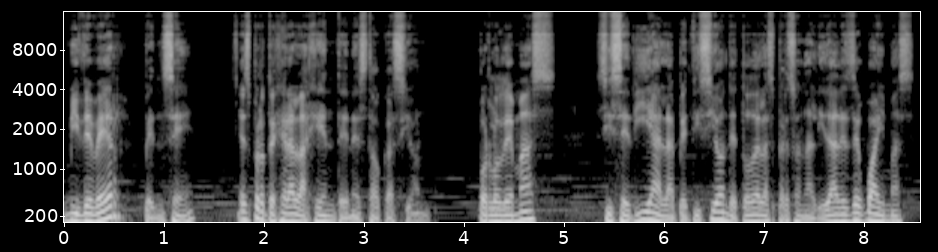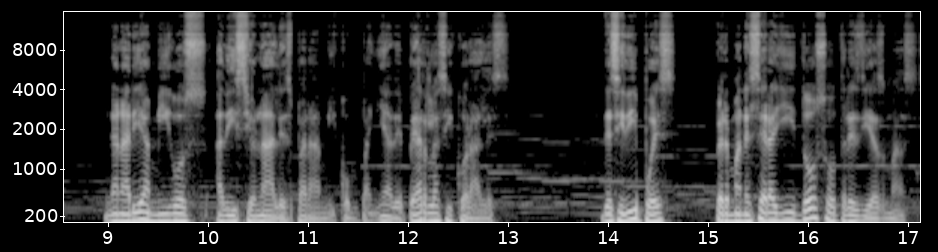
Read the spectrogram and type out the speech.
Mi deber, pensé, es proteger a la gente en esta ocasión. Por lo demás, si cedía a la petición de todas las personalidades de Guaymas, ganaría amigos adicionales para mi compañía de perlas y corales. Decidí, pues, permanecer allí dos o tres días más.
